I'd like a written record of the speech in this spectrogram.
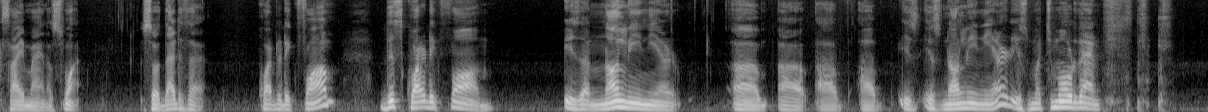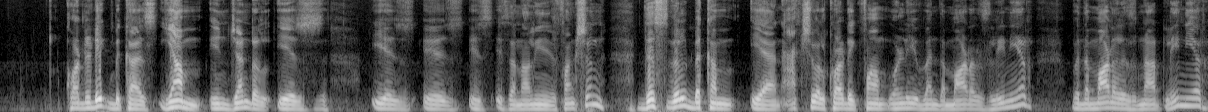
xi minus 1. So that is a quadratic form. This quadratic form is a nonlinear uh, uh, uh, uh is, is nonlinear is much more than quadratic because m in general is is, is, is, is a nonlinear function. This will become an actual quadratic form only when the model is linear. When the model is not linear.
